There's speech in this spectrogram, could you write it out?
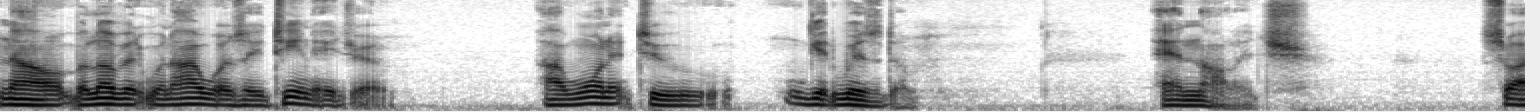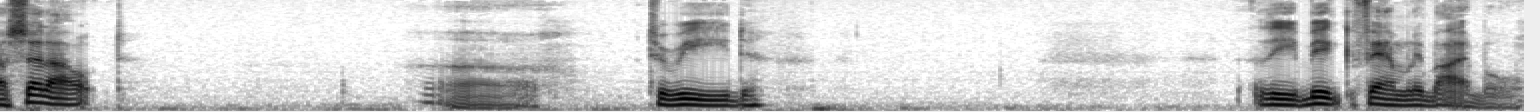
Now, beloved, when I was a teenager, I wanted to get wisdom and knowledge. So I set out uh, to read the Big Family Bible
